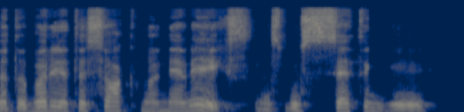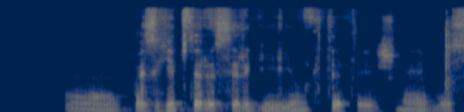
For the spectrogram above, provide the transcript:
bet dabar jie tiesiog nu, neveiks, nes bus settingai e, pas hipsterius irgi įjungti, tai žinai, bus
